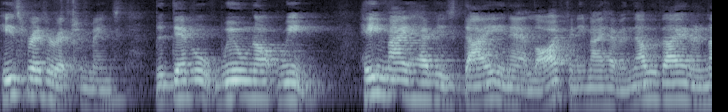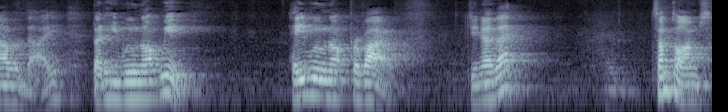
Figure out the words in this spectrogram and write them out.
his resurrection means the devil will not win. He may have his day in our life, and he may have another day and another day, but he will not win. He will not prevail. Do you know that? Sometimes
